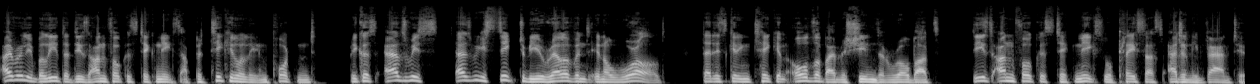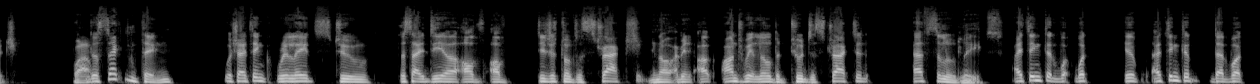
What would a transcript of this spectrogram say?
I really believe that these unfocused techniques are particularly important because as we, as we seek to be relevant in a world that is getting taken over by machines and robots, these unfocused techniques will place us at an advantage. Wow. The second thing, which I think relates to this idea of, of digital distraction, you know, I mean, uh, aren't we a little bit too distracted? Absolutely. I think that what, what I think that, that what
